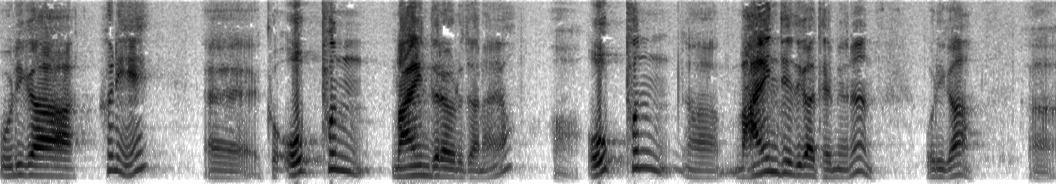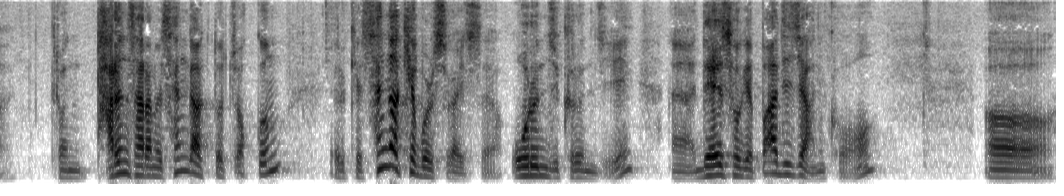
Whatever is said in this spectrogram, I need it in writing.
우리가 흔히 그 open mind라 그러잖아요. 어, 오픈 어, minded가 되면은 우리가 어, 그런 다른 사람의 생각도 조금 이렇게 생각해 볼 수가 있어요. 옳은지 그른지 내 속에 빠지지 않고 어,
